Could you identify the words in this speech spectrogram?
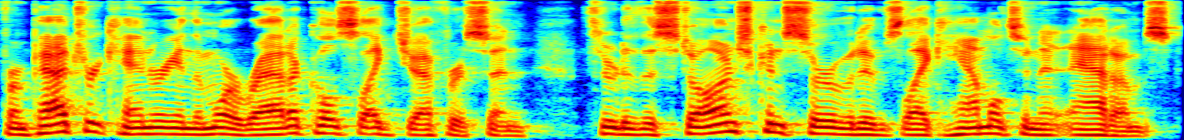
from Patrick Henry and the more radicals like Jefferson, through to the staunch conservatives like Hamilton and Adams,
